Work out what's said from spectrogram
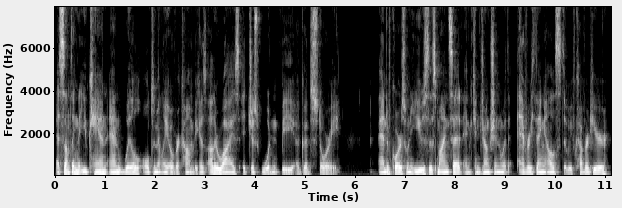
as something that you can and will ultimately overcome because otherwise it just wouldn't be a good story. And of course, when you use this mindset in conjunction with everything else that we've covered here,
